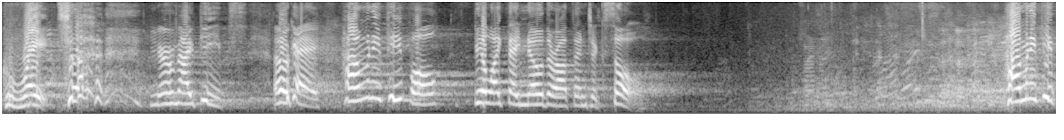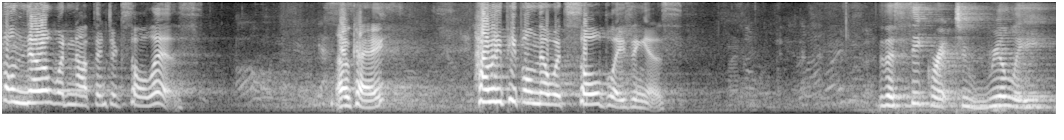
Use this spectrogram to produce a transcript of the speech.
Great. you're my peeps. Okay, how many people feel like they know their authentic soul? How many people know what an authentic soul is? Okay. How many people know what soul blazing is? The secret to really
